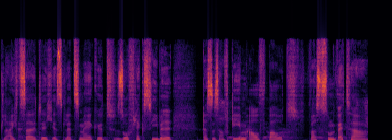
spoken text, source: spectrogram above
Gleichzeitig ist Let's Make It so flexibel, dass es auf dem aufbaut, was zum Wetter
